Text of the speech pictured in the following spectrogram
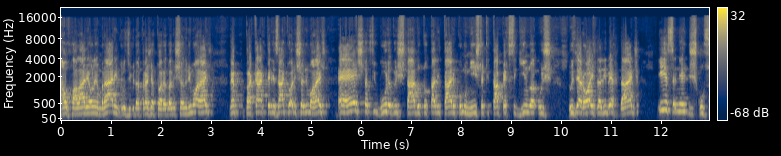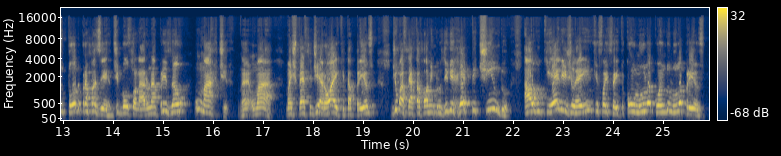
ao falar e ao lembrar, inclusive, da trajetória do Alexandre de Moraes, né, para caracterizar que o Alexandre de Moraes é esta figura do Estado totalitário comunista que está perseguindo os, os heróis da liberdade, e esse discurso todo para fazer de Bolsonaro na prisão um mártir, né, uma, uma espécie de herói que está preso, de uma certa forma, inclusive repetindo algo que eles leem que foi feito com Lula quando Lula preso.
